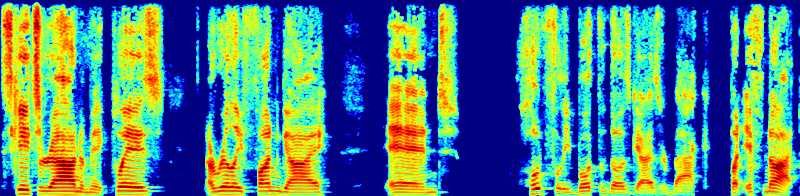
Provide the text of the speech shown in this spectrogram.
skates around and make plays. A really fun guy. And hopefully both of those guys are back. But if not,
